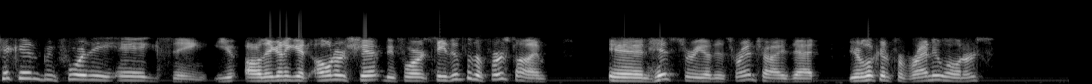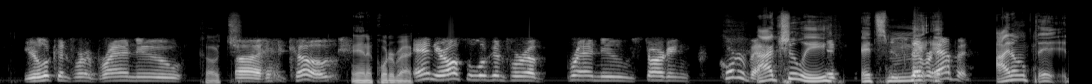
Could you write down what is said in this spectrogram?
chicken before the egg thing. You, are they going to get ownership before? See, this is the first time in history of this franchise that you're looking for brand new owners. You're looking for a brand new Coach uh, head coach, and a quarterback. and you're also looking for a brand new starting quarterback. Actually, It- it's, it's ma- never happened. I don't. Th-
